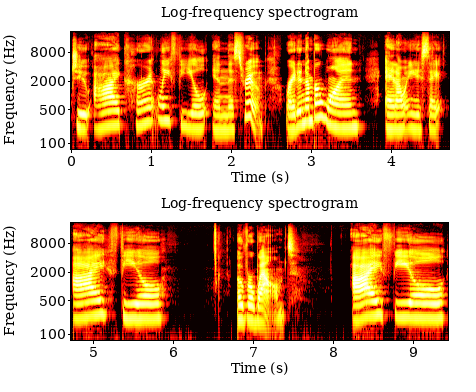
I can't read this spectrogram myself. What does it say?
do I currently feel in this room? Write a number one, and I want you to say, I feel overwhelmed. I feel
